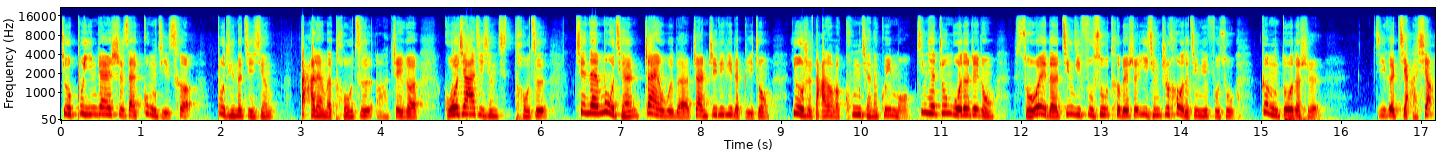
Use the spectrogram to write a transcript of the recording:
就不应该是在供给侧不停的进行大量的投资啊，这个国家进行投资。现在目前债务的占 GDP 的比重又是达到了空前的规模。今天中国的这种所谓的经济复苏，特别是疫情之后的经济复苏，更多的是一个假象，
